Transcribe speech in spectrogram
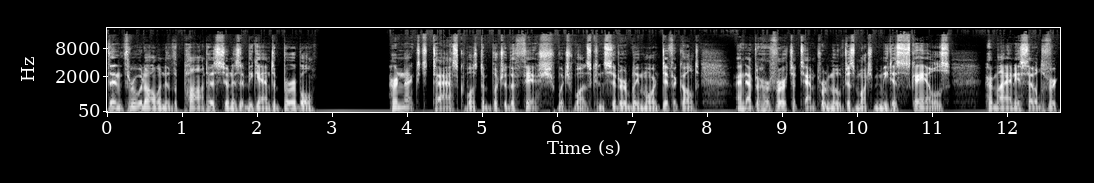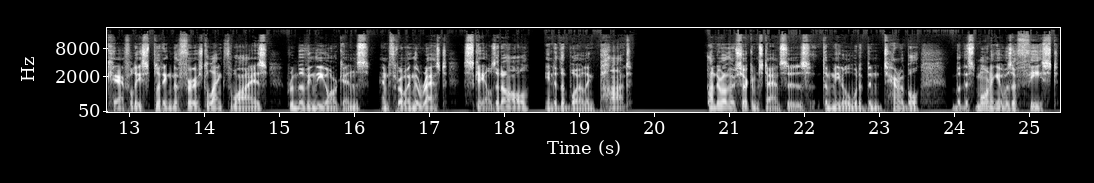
then threw it all into the pot as soon as it began to burble. Her next task was to butcher the fish, which was considerably more difficult, and after her first attempt removed as much meat as scales, Hermione settled for carefully splitting the first lengthwise, removing the organs, and throwing the rest, scales and all, into the boiling pot. Under other circumstances, the meal would have been terrible, but this morning it was a feast.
